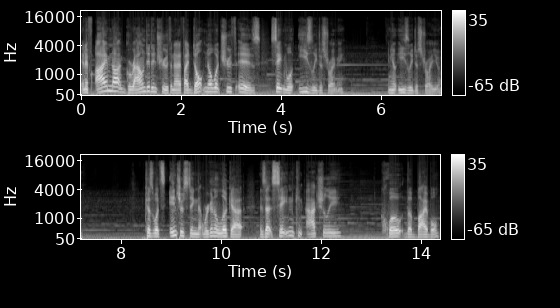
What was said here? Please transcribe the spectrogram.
and if I'm not grounded in truth and if I don't know what truth is, Satan will easily destroy me. And he'll easily destroy you. Because what's interesting that we're going to look at is that Satan can actually quote the Bible,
